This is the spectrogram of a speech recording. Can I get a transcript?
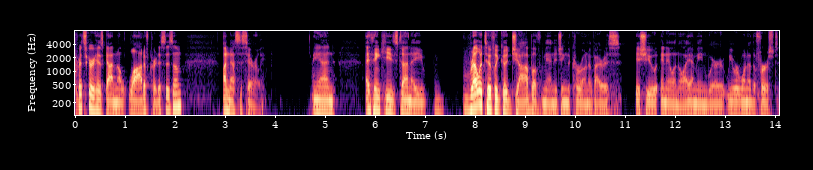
Pritzker has gotten a lot of criticism unnecessarily, and I think he's done a relatively good job of managing the coronavirus issue in Illinois. I mean, we're we were one of the first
